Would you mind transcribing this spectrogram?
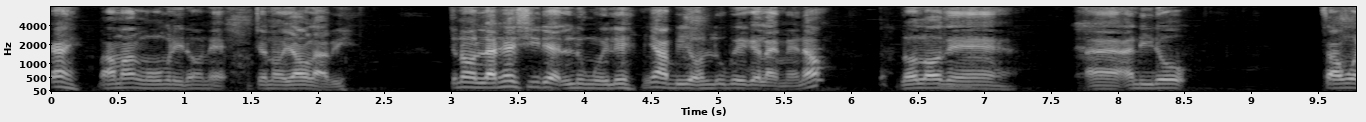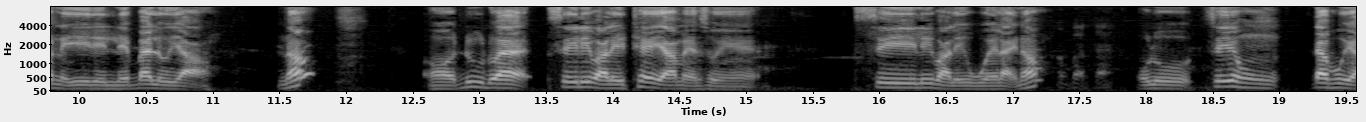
ကဲဘာမှငိုးမနေတော့နဲ့ကျွန်တော်ရောက်လာပြီ ကျွန်တော်လက်ထက်ရှိတဲ့လူငွေလေးမျှပြီးတော့လှူပေးခဲ့လိုက်မယ်နော်လောလောဆယ်အဲအန်ဒီတို့စောင်းဝတ်နေရေးလေးလေပတ်လို့ရအောင်နော်အော်သူ့အတွက်ဆေးလေးပါလေးထည့်ရမယ်ဆိုရင်ဆေးလေးပါလေးဝယ်လိုက်နော်ဟုတ်ပါတာဟိုလိုစေးရုံတက်ဖို့ရ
